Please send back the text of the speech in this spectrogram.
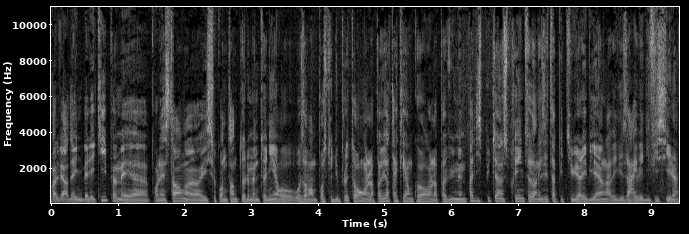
Valverde a une belle équipe, mais euh, pour l'instant, euh, il se contente de le maintenir aux, avant-postes du peloton. On l'a pas vu attaquer encore, on l'a pas vu même pas disputer un sprint dans les étapes qui lui allaient bien, avec des arrivées difficiles.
